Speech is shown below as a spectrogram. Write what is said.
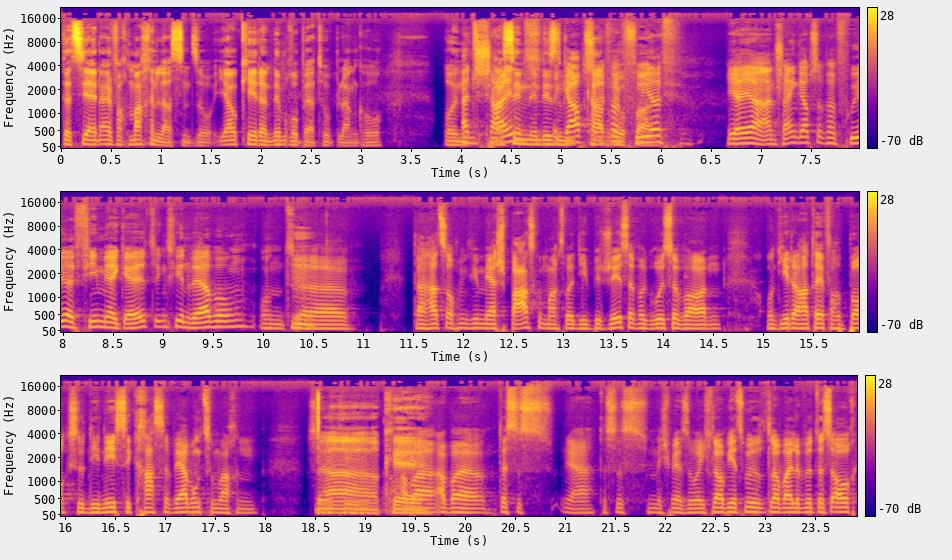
dass sie einen einfach machen lassen. So, ja, okay, dann nimm Roberto Blanco. Und lass ihn in diesem Cabrio fahren. Ja, ja, anscheinend gab es einfach früher viel mehr Geld irgendwie in Werbung und Mhm. äh, da hat es auch irgendwie mehr Spaß gemacht, weil die Budgets einfach größer waren und jeder hatte einfach Bock, so die nächste krasse Werbung zu machen. So Ah, okay. Aber, aber das ist, ja, das ist nicht mehr so. Ich glaube, jetzt mittlerweile wird es auch,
